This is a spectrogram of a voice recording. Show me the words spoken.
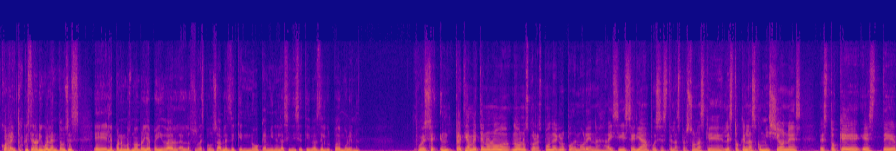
Correcto. Cristian Orihuela, entonces, eh, ¿le ponemos nombre y apellido a, a, los responsables de que no caminen las iniciativas del grupo de Morena? Pues eh, prácticamente no, no, nos corresponde al grupo de Morena. Ahí sí serían pues este las personas que les toquen las comisiones, les toque este,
